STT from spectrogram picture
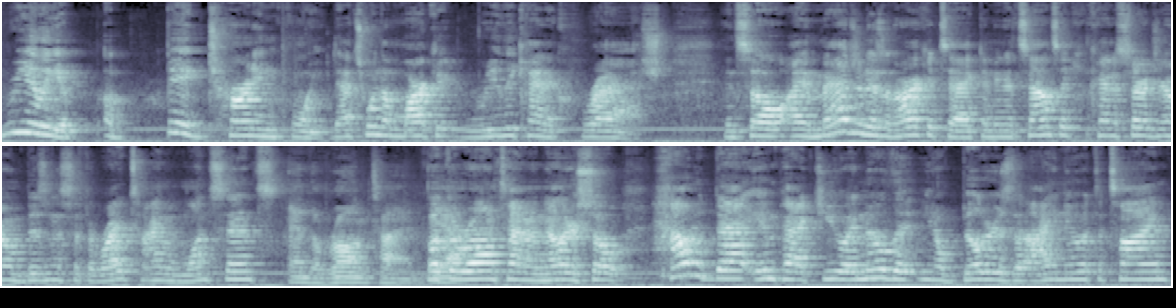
really a, a big turning point. That's when the market really kind of crashed. And so I imagine as an architect, I mean, it sounds like you kind of started your own business at the right time in one sense, And the wrong time. but Yeah. the wrong time in another. So how did that impact you? I know that you know builders that I knew at the time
